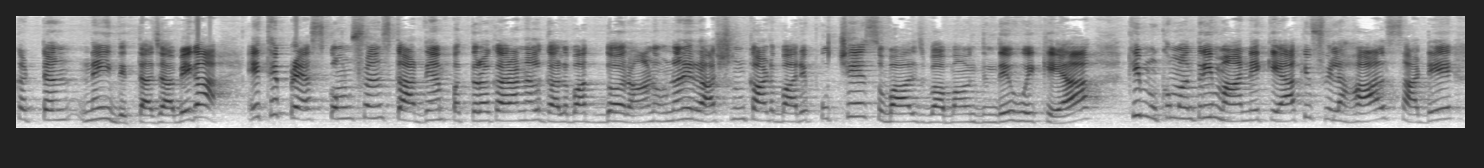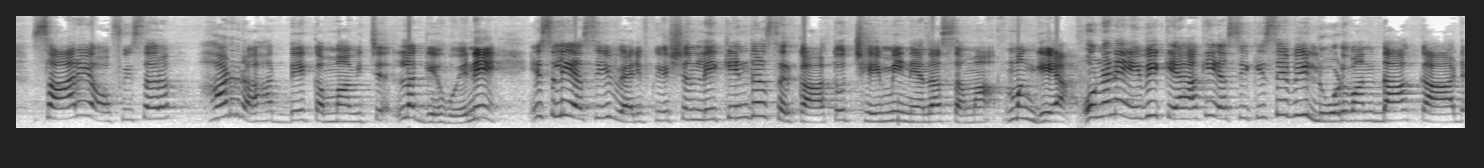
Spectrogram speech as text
ਕੱਟਣ ਨਹੀਂ ਦਿੱਤਾ ਜਾਵੇਗਾ। ਇੱਥੇ ਪ੍ਰੈਸ ਕਾਨਫਰੰਸ ਕਰਦਿਆਂ ਪੱਤਰਕਾਰਾਂ ਨਾਲ ਗੱਲਬਾਤ ਦੌਰਾਨ ਉਹਨਾਂ ਨੇ ਰਾਸ਼ਨ ਕਾਰਡ ਬਾਰੇ ਪੁੱਛੇ ਸਵਾਲ ਜਵਾਬਾਂ ਦਿੰਦੇ ਹੋਏ ਕਿਹਾ ਕਿ ਮੁੱਖ ਮੰਤਰੀ ਮਾਨ ਨੇ ਕਿਹਾ ਕਿ ਫਿਲਹਾਲ ਸਾਡੇ ਸਾਰੇ ਆਫੀਸਰ ਹੜ ਰਾਹਤ ਦੇ ਕੰਮਾਂ ਵਿੱਚ ਲੱਗੇ ਹੋਏ ਨੇ। ਇਸ ਲਈ ਅਸੀਂ ਵੈਰੀਫਿਕੇਸ਼ਨ ਲਈ ਕੇਂਦਰ ਸਰਕਾਰ ਤੋਂ 6 ਮਹੀਨਿਆਂ ਦਾ ਸਮਾਂ ਮੰਗਿਆ। ਉਹਨਾਂ ਨੇ ਇਹ ਵੀ ਕਿਹਾ ਕਿ ਅਸੀਂ ਕਿਸੇ ਵੀ ਲੋੜਵੰਦ ਦਾ ਕਾਰਡ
